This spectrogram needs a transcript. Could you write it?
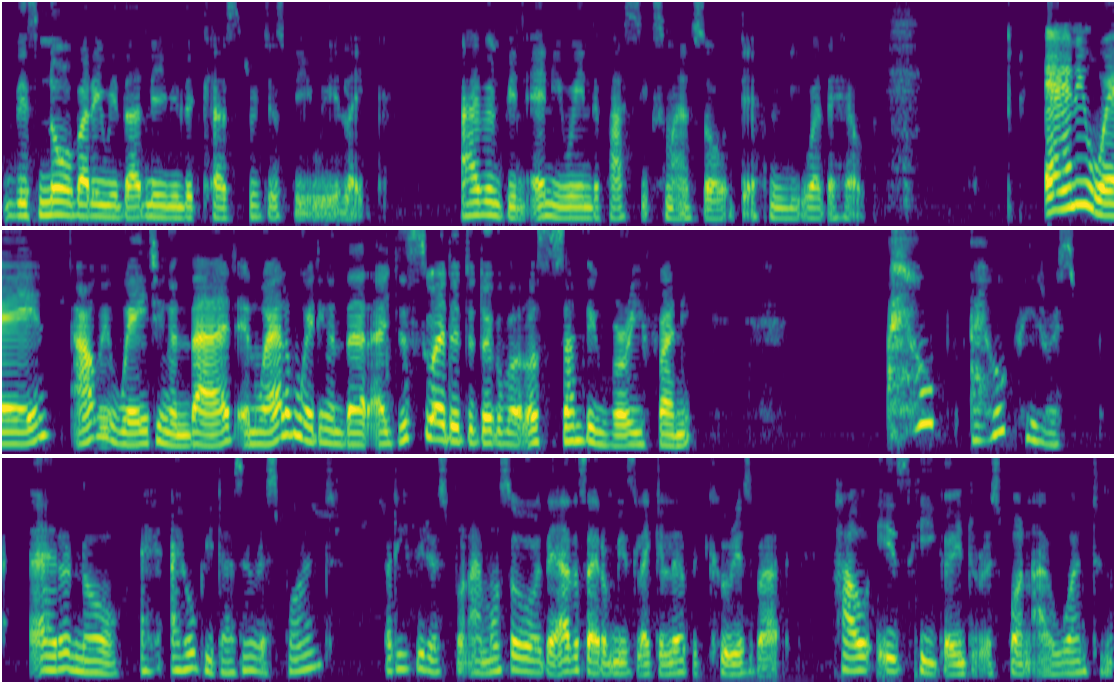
there's nobody with that name in the class. It would just be weird. Like, I haven't been anywhere in the past six months, so definitely what the hell. Anyway, I'll be waiting on that. And while I'm waiting on that, I just wanted to talk about also something very funny. I hope I hope he res- I don't know. I, I hope he doesn't respond. But if he respond, I'm also the other side of me is like a little bit curious about how is he going to respond. I want to.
